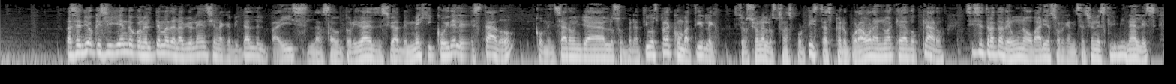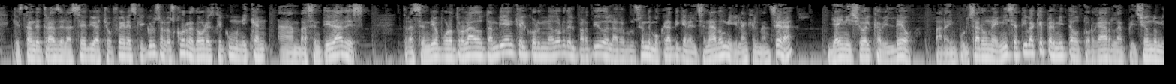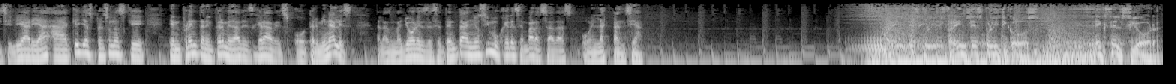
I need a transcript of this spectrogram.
Trascendió que siguiendo con el tema de la violencia en la capital del país, las autoridades de Ciudad de México y del Estado comenzaron ya los operativos para combatir la extorsión a los transportistas, pero por ahora no ha quedado claro si se trata de una o varias organizaciones criminales que están detrás del asedio a choferes que cruzan los corredores que comunican a ambas entidades. Trascendió por otro lado también que el coordinador del Partido de la Revolución Democrática en el Senado, Miguel Ángel Mancera, ya inició el cabildeo para impulsar una iniciativa que permita otorgar la prisión domiciliaria a aquellas personas que enfrentan enfermedades graves o terminales, a las mayores de 70 años y mujeres embarazadas o en lactancia. Frentes políticos. Excelsior.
